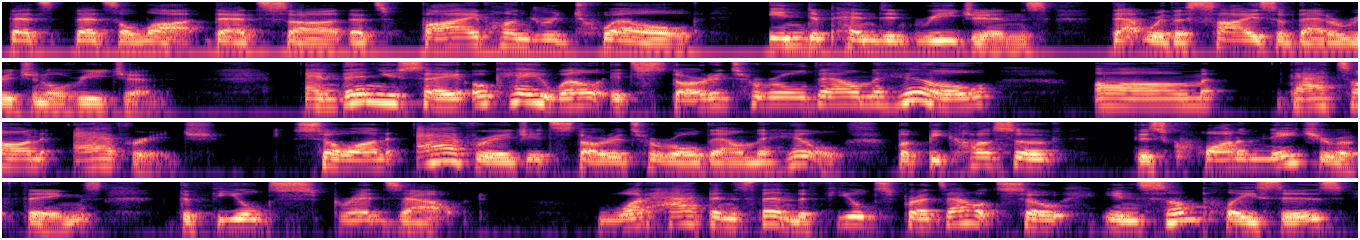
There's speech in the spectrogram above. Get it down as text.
That's, that's a lot. That's, uh, that's 512 independent regions that were the size of that original region. And then you say, okay, well, it started to roll down the hill. Um, that's on average. So on average, it started to roll down the hill. But because of this quantum nature of things, the field spreads out. What happens then? The field spreads out. So in some places,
